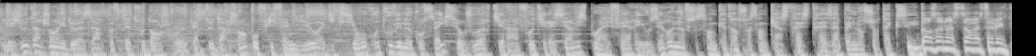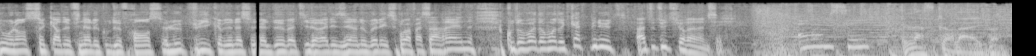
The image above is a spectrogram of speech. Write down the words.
Les jeux d'argent et de hasard peuvent être dangereux. Perte d'argent, conflits familiaux, addiction. Retrouvez nos conseils sur joueurs-info-service.fr et au 09 74 75 13 13. Appel non surtaxé. Dans un instant, reste avec nous. On lance ce quart de finale de Coupe de France. Le Puy, comme de National 2, va-t-il réaliser un nouvel exploit face à Rennes? Coup d'envoi dans moins de 4 minutes. À tout de suite sur RMC. RMC, l'Afterlife.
